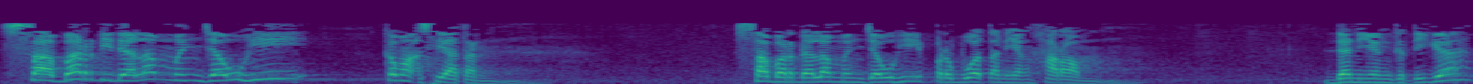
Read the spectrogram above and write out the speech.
sabar di dalam menjauhi kemaksiatan. Sabar dalam menjauhi perbuatan yang haram. Dan yang ketiga,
